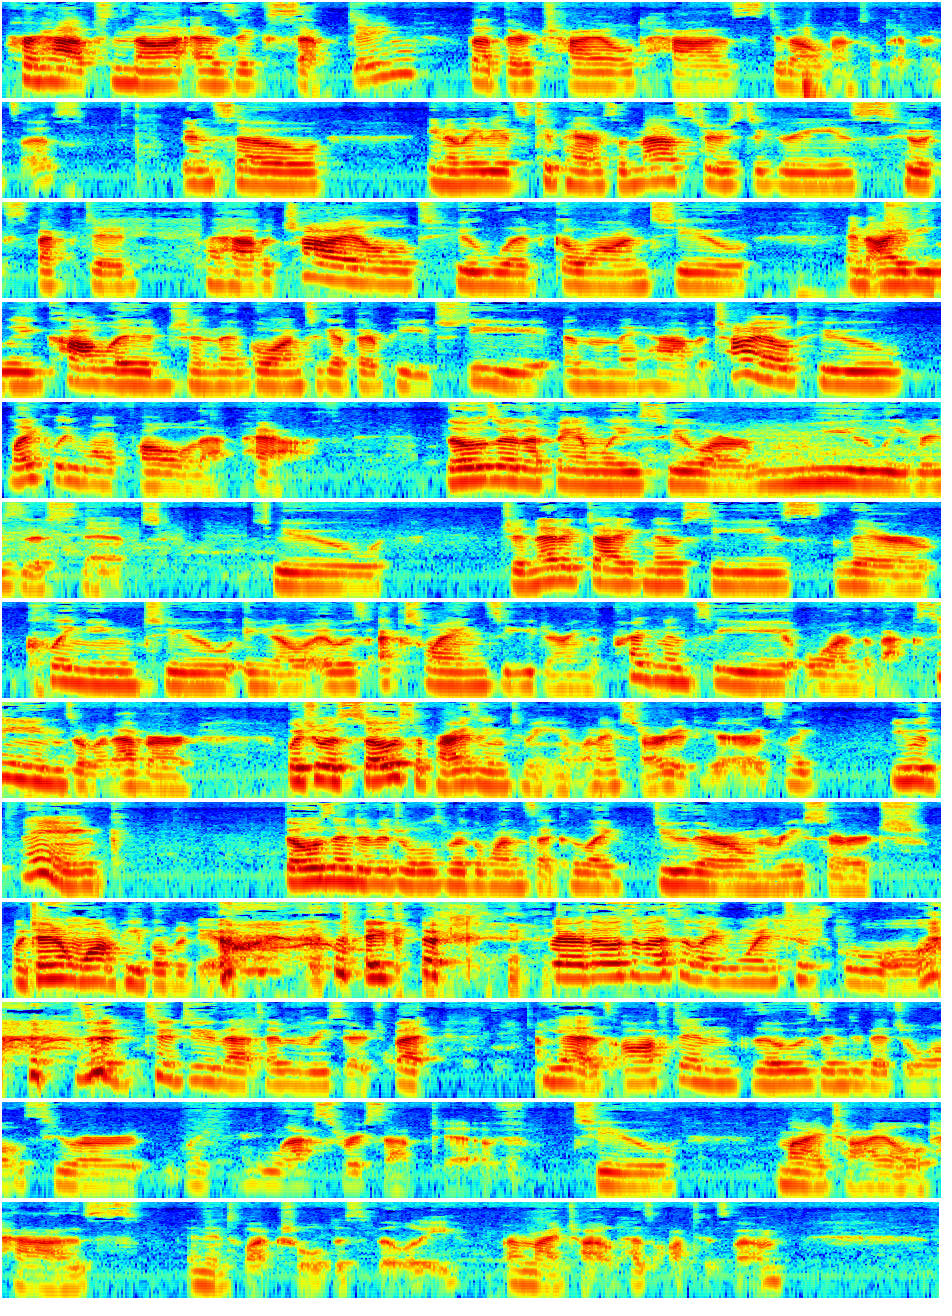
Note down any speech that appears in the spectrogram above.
perhaps not as accepting that their child has developmental differences. And so, you know, maybe it's two parents with master's degrees who expected to have a child who would go on to an Ivy League college and then go on to get their PhD, and then they have a child who likely won't follow that path. Those are the families who are really resistant to genetic diagnoses. They're clinging to, you know, it was X, Y, and Z during the pregnancy or the vaccines or whatever, which was so surprising to me when I started here. It's like, you would think those individuals were the ones that could like do their own research, which I don't want people to do. like there are those of us who like went to school to, to do that type of research. But yeah, it's often those individuals who are like less receptive to my child has an intellectual disability or my child has autism.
